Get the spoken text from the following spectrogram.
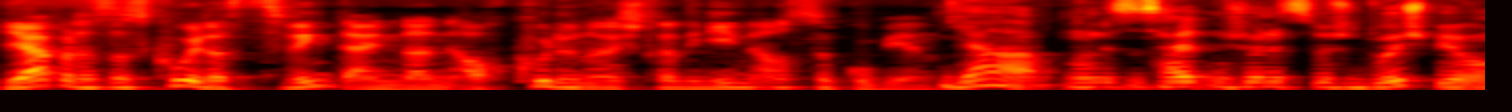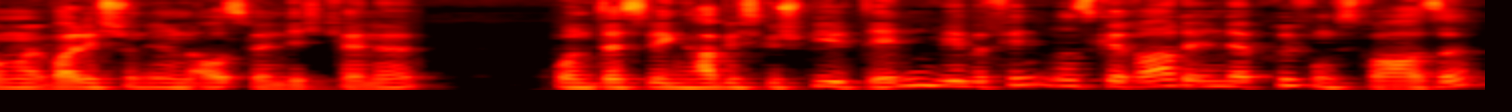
Ja, aber das ist cool. Das zwingt einen dann auch coole neue Strategien auszuprobieren. Ja, und es ist halt ein schönes Zwischendurchspiel, weil ich schon in- und auswendig kenne. Und deswegen habe ich es gespielt, denn wir befinden uns gerade in der Prüfungsphase.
